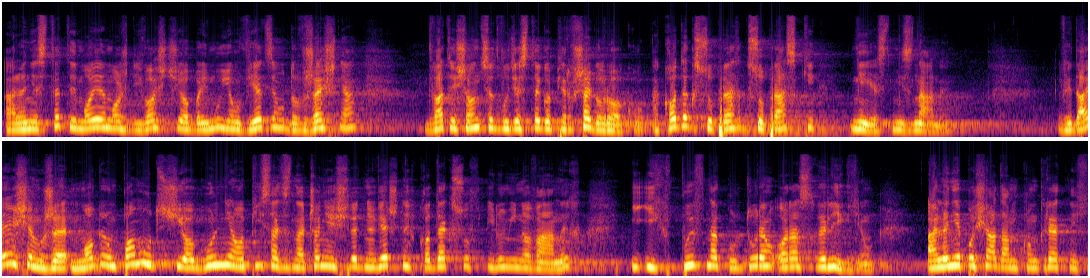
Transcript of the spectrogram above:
ale niestety moje możliwości obejmują wiedzę do września 2021 roku, a kodeks supra, supraski nie jest mi znany. Wydaje się, że mogę pomóc Ci ogólnie opisać znaczenie średniowiecznych kodeksów iluminowanych i ich wpływ na kulturę oraz religię, ale nie posiadam konkretnych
